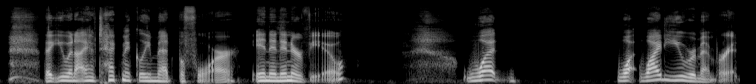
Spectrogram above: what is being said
that you and I have technically met before in an interview. What, what why do you remember it?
